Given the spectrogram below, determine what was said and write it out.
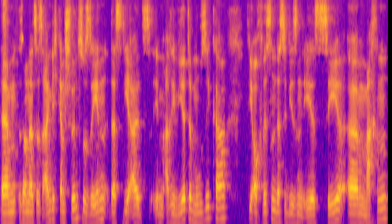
ähm, sondern es ist eigentlich ganz schön zu sehen, dass die als eben arrivierte Musiker, die auch wissen, dass sie diesen ESC äh, machen,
